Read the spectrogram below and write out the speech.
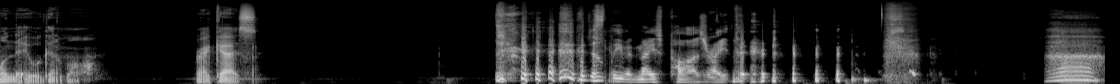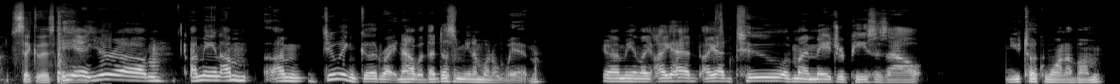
One day we'll get them all. Right, guys? Just leave a nice pause right there. Ah, I'm sick of this game. yeah, you're um I mean, I'm I'm doing good right now, but that doesn't mean I'm going to win. You know what I mean? Like I had I had two of my major pieces out. You took one of them.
